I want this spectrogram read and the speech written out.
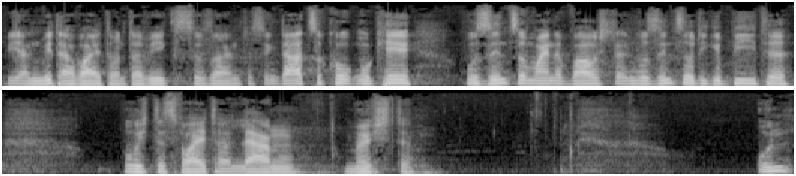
wie ein Mitarbeiter unterwegs zu sein. Deswegen da zu gucken, okay, wo sind so meine Baustellen, wo sind so die Gebiete, wo ich das weiter lernen möchte. Und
